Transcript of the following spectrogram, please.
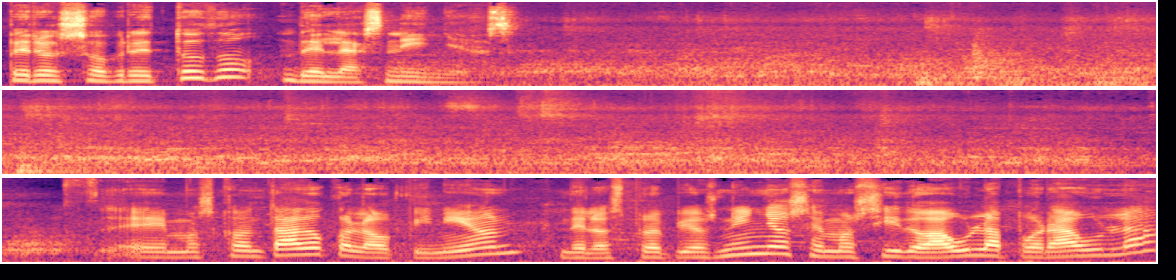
pero sobre todo de las niñas. Hemos contado con la opinión de los propios niños, hemos ido aula por aula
